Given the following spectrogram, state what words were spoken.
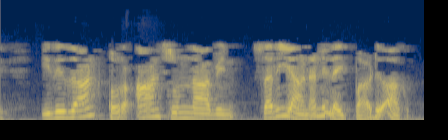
இதுதான் குர்ஆன் சுன்னாவின் சரியான நிலைப்பாடு ஆகும்.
